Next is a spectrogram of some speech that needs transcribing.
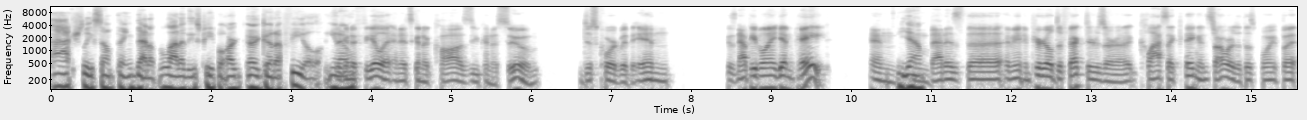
actually something that a lot of these people are are gonna feel. You You're know, going to feel it, and it's going to cause, you can assume, discord within because now people ain't getting paid. And Yeah. that is the, I mean, Imperial defectors are a classic thing in Star Wars at this point, but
